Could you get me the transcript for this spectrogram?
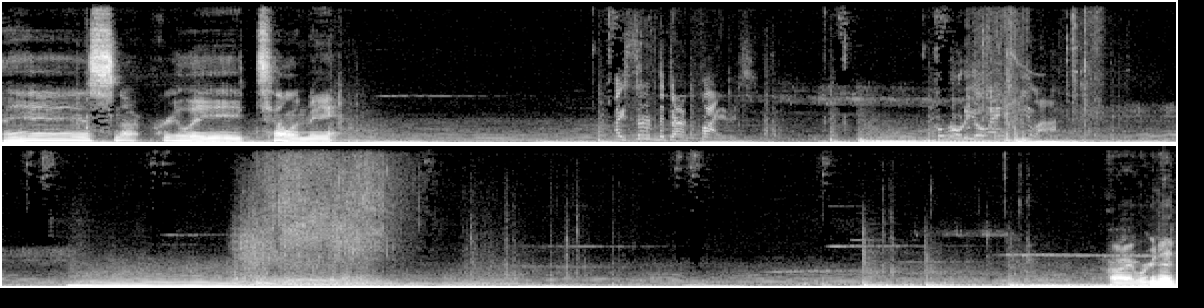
Eh, it's not really telling me. Alright, we're gonna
